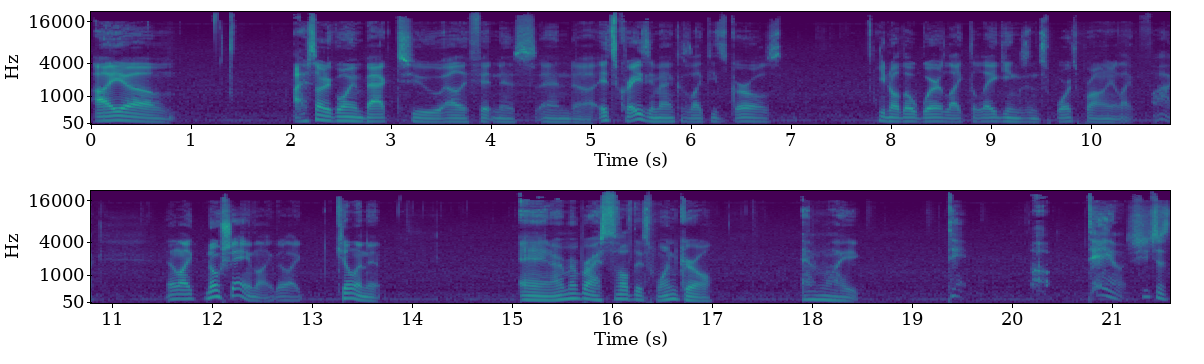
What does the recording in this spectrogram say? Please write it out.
I um I started going back to LA Fitness and uh, it's crazy, man, cuz like these girls you know, they'll wear like the leggings and sports bra and you're like, "Fuck." And like no shame, like they're like killing it. And I remember I saw this one girl and I'm like, "Damn. Oh, damn. She just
